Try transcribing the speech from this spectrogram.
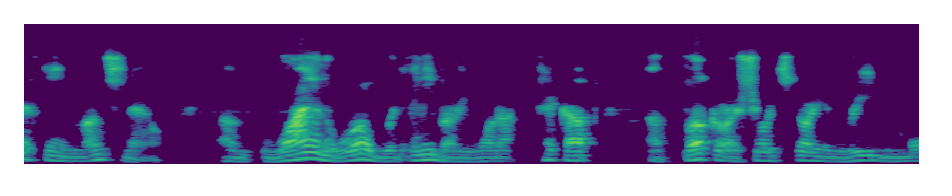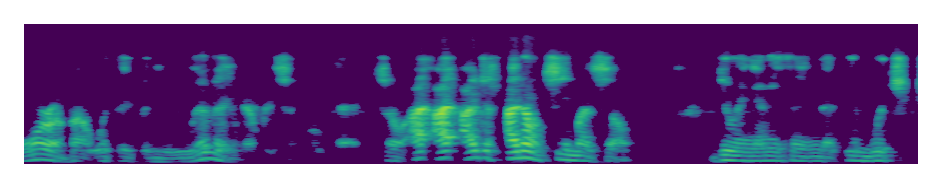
15 months now. Um, why in the world would anybody want to pick up a book or a short story and read more about what they've been living every single day? So I, I, I just I don't see myself doing anything that in which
